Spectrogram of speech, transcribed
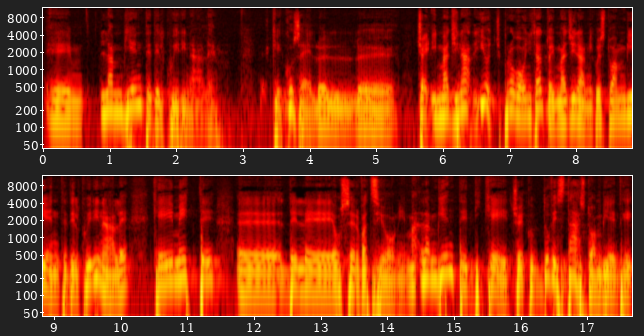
Eh, l'ambiente del Quirinale, che cos'è? Cioè, io provo ogni tanto a immaginarmi questo ambiente del Quirinale che emette eh, delle osservazioni, ma l'ambiente di che? Cioè, dove sta questo ambiente?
